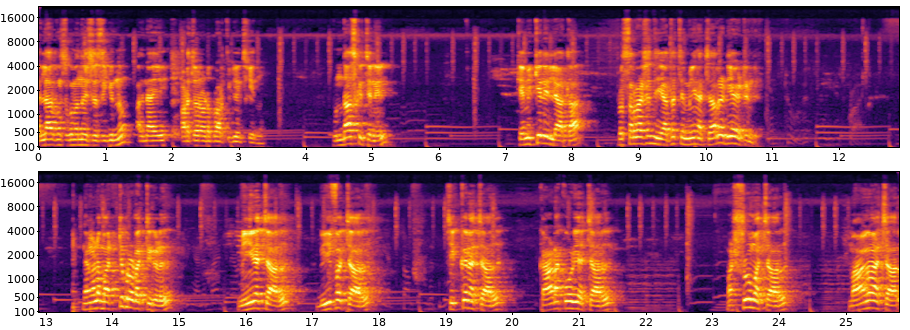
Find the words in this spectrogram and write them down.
എല്ലാവർക്കും സുഖമെന്ന് വിശ്വസിക്കുന്നു. അതിനായി പടച്ചവനോട് പ്രാർത്ഥിക്കുകയും ചെയ്യുന്നു. മുന്താസ് കിച്ചണിൽ കെമിക്കൽ ഇല്ലാത്ത പ്രിസർവേഷൻ ചെയ്യാത്ത ചെമ്മീൻ അച്ചാർ റെഡി ആയിട്ടുണ്ട്. ഞങ്ങളുടെ മറ്റ് പ്രൊഡക്റ്റുകൾ മീനച്ചാർ ബീഫ് അച്ചാർ ചിക്കൻ അച്ചാർ കാടക്കോഴി അച്ചാർ മഷ്റൂം അച്ചാർ മാങ്ങ അച്ചാർ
